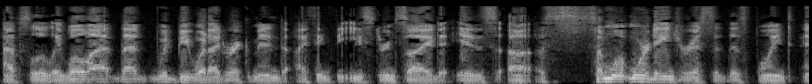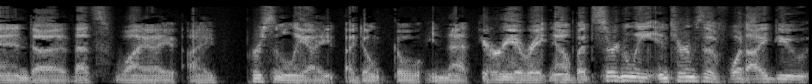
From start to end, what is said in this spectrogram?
absolutely. Well, that that would be what I'd recommend. I think the eastern side is uh, somewhat more dangerous at this point, and uh, that's why I, I personally, I, I don't go in that area right now, but certainly in terms of what I do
